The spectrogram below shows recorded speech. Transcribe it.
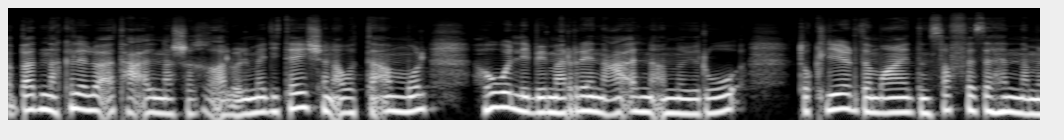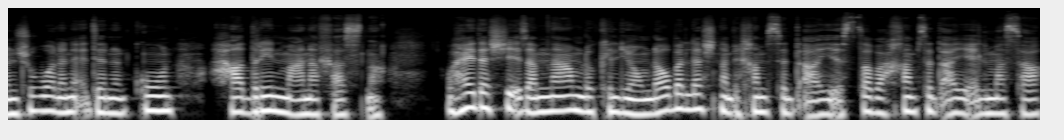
بدنا كل الوقت عقلنا شغال والمديتيشن أو التأمل هو اللي بيمرن عقلنا أنه يروق to clear the mind نصفي ذهننا من جوا لنقدر نكون حاضرين مع نفسنا. وهيدا الشيء إذا بنعمله كل يوم لو بلشنا بخمس دقايق الصبح خمس دقايق المساء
